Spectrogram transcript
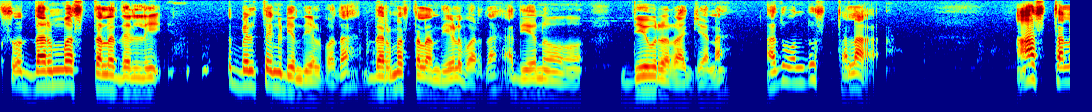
ಸೊ ಧರ್ಮಸ್ಥಳದಲ್ಲಿ, ಬೆಳ್ತಂಗಡಿ ಅಂತ ಹೇಳ್ಬೋದಾ? ಧರ್ಮಸ್ಥಳ ಅಂತ ಹೇಳ್ಬಾರ್ದಾ? ಅದೇನು ದೇವರ ರಾಜ್ಯನ? ಅದು ಒಂದು ಸ್ಥಳ. ಆ ಸ್ಥಳ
